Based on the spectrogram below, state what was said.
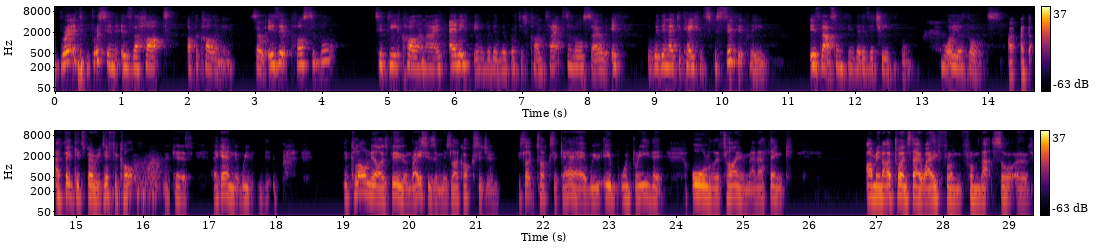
Brit- Britain is the heart of the colony. So is it possible to decolonize anything within the British context? And also, if within education specifically, is that something that is achievable? What are your thoughts? I, th- I think it's very difficult because, again, we the colonialized view and racism is like oxygen. It's like toxic air. We it, we breathe it all of the time, and I think. I mean, I try and stay away from from that sort of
